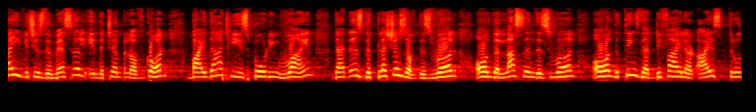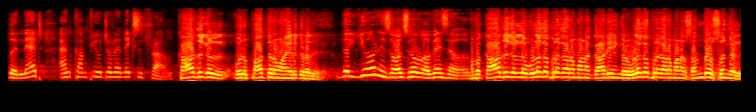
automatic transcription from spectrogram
eye which is the vessel in the temple of God. By that he is pouring wine. That is the pleasures of this world, all the lusts in this world, all the things that defile our eyes through the net and computer and etc. காதுகள் ஒரு பாத்திரமா இருக்கிறது The ear is also a vessel. அப்ப காதுகள்ல உலக பிரகாரமான காரியங்கள் உலக பிரகாரமான சந்தோஷங்கள்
